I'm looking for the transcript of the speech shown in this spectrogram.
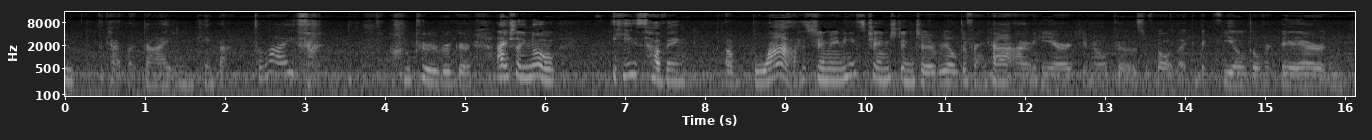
The cat that died and came back to life. Oh, poor Ruger. Actually, no, he's having a blast. I mean, he's changed into a real different cat out here, you know, because we've got like a big field over there and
